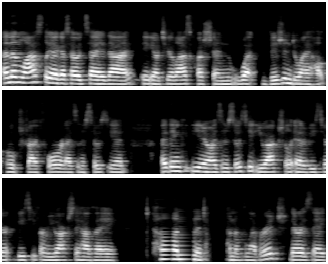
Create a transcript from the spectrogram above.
And then lastly, I guess I would say that, you know, to your last question, what vision do I help hope to drive forward as an associate? I think, you know, as an associate, you actually at a VC, VC firm, you actually have a ton, a ton of leverage. There is a,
